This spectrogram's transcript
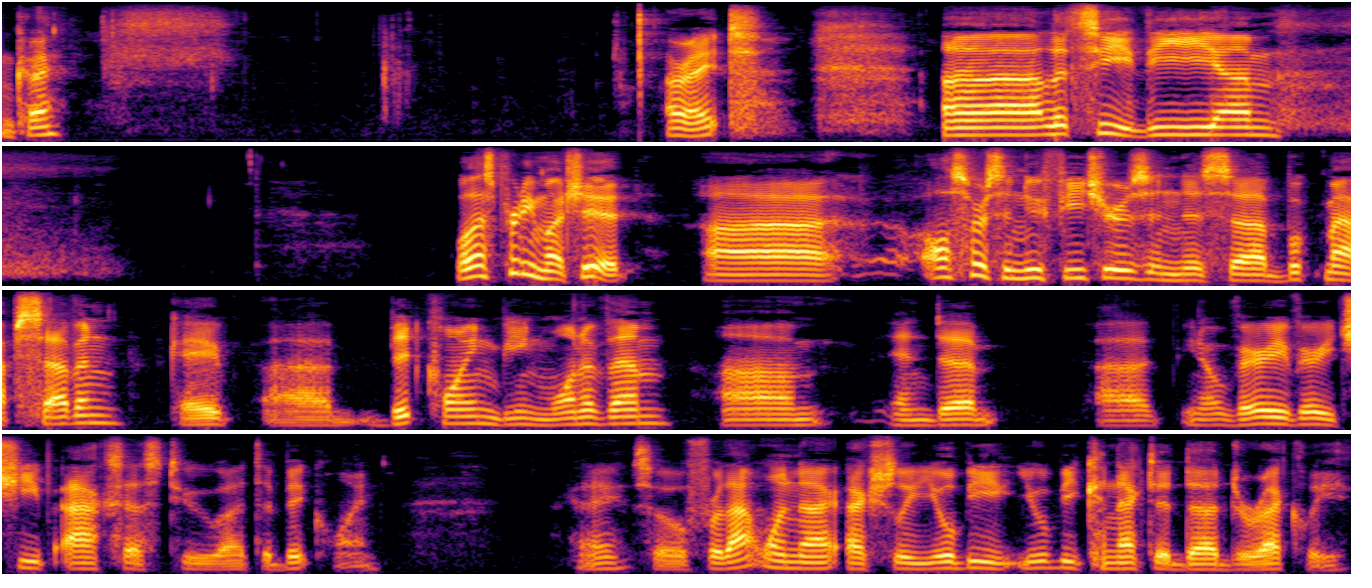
Okay. All right. Uh, let's see. The um, well, that's pretty much it. Uh, all sorts of new features in this uh, Bookmap 7, okay, uh, Bitcoin being one of them, um, and uh, uh, you know, very, very cheap access to uh, to Bitcoin. Okay, so for that one, actually, you'll be you'll be connected directly.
